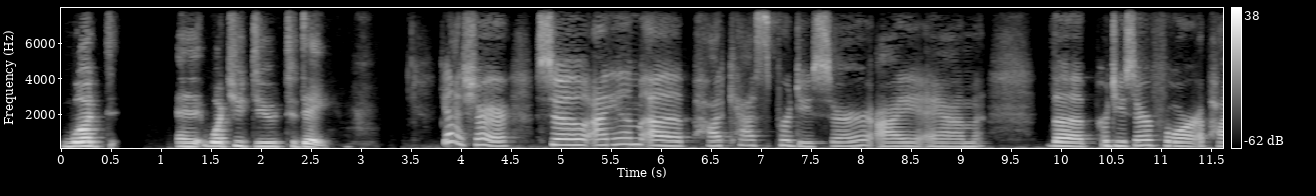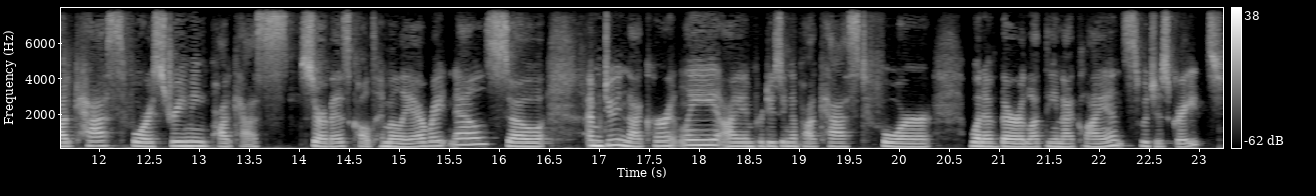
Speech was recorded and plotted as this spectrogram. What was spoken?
what uh, what you do today? Yeah, sure. So I am a podcast producer. I am the producer for a podcast for a streaming podcast service called Himalaya right now. So I'm doing that currently. I am producing a podcast for one of their Latina clients, which is great.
